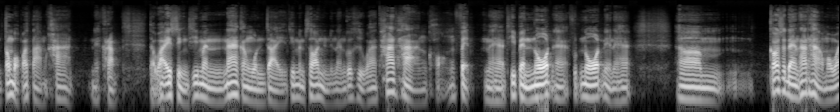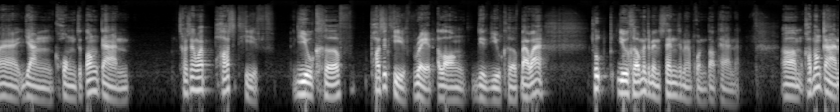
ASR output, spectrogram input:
ๆ ต้องบอกว่าตามคาดนะครับ แต่ว่าไอ้สิ่งที่มันน่ากังวลใจที่มันซ่อนอยู่ในนั้นก็คือว่าท่าทางของเฟดนะฮะที่เป็นโน้ตนะฮะฟุตโน้ตเนี่ยนะฮะ ก็แสดงท่าทางมาว่ายังคงจะต้องการเขาใช้ว่า positive yield curve positive rate along the yield curve แปลว่าทุก yield curve มันจะเป็นเส้นใช่ไหมผลตอบแทนนะเขาต้องการ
